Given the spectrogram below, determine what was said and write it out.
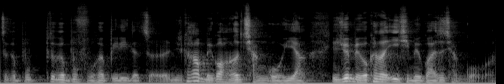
这个不这个不符合比例的责任？你看到美国好像强国一样，你觉得美国看到疫情，美国还是强国吗？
